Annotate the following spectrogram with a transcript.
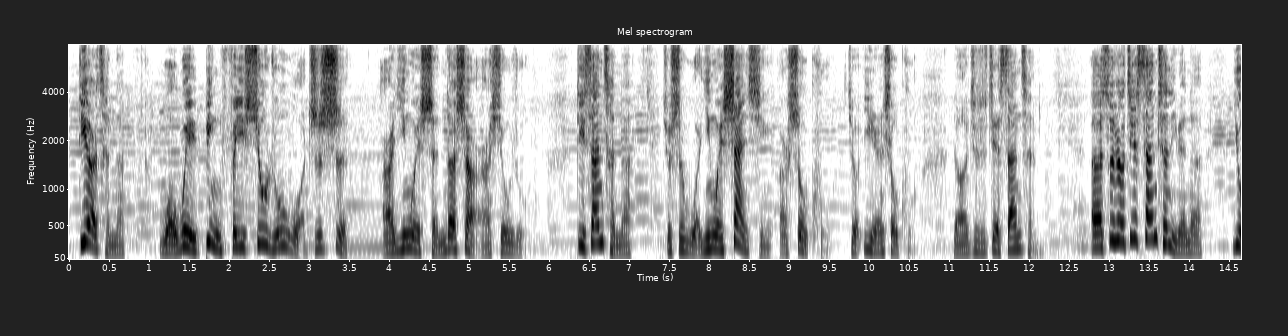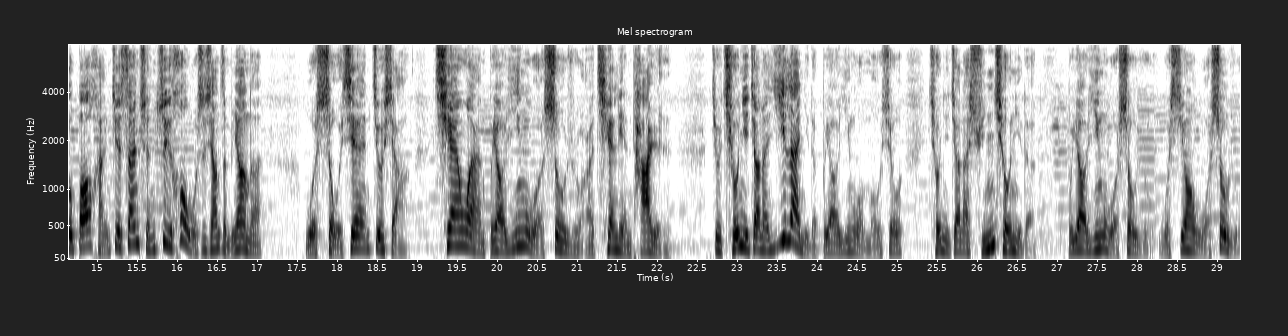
第二层呢，我为并非羞辱我之事，而因为神的事儿而羞辱；第三层呢，就是我因为善行而受苦，就一人受苦。然后就是这三层，呃，所以说这三层里面呢，又包含这三层。最后我是想怎么样呢？我首先就想，千万不要因我受辱而牵连他人，就求你叫那依赖你的不要因我谋羞，求你叫那寻求你的不要因我受辱。我希望我受辱，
